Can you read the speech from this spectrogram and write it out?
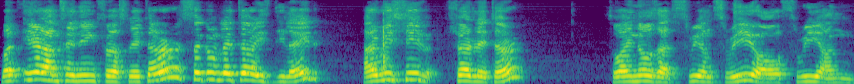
But here I'm sending first letter, second letter is delayed, I receive third letter, so I know that 3 on 3 or 3 and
